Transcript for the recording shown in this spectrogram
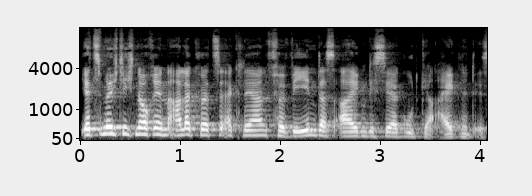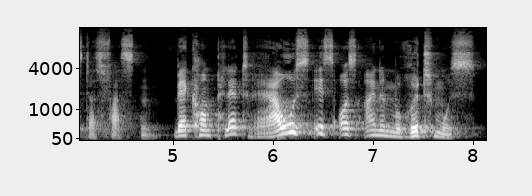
Jetzt möchte ich noch in aller Kürze erklären, für wen das eigentlich sehr gut geeignet ist, das Fasten. Wer komplett raus ist aus einem Rhythmus,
